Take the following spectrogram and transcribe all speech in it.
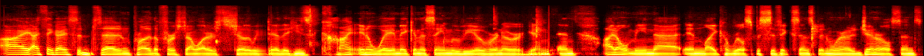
I I think I said, said in probably the first John Waters show that we did that he's kind in a way making the same movie over and over again. And I don't mean that in like a real specific sense, but more in a general sense.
